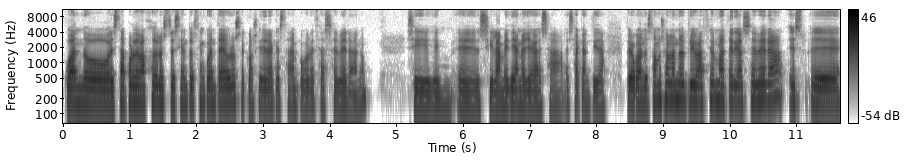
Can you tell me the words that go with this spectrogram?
cuando está por debajo de los 350 euros se considera que está en pobreza severa, ¿no? Si, eh, si la media no llega a esa, a esa cantidad. Pero cuando estamos hablando de privación material severa, es, eh,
